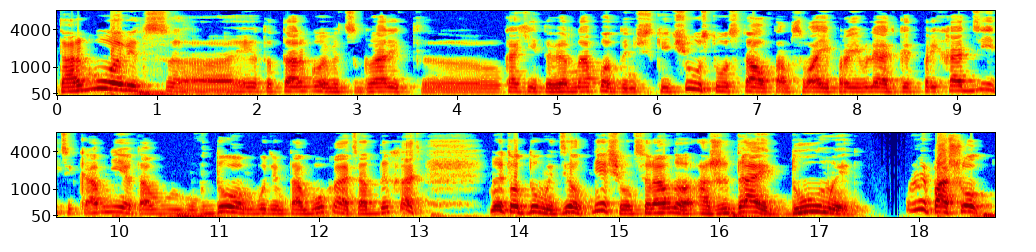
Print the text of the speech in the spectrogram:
торговец, э, и этот торговец говорит э, какие-то верноподданнические чувства, стал там свои проявлять, говорит, приходите ко мне там в дом, будем там бухать, отдыхать. Ну и тот думает, делать нечего, он все равно ожидает, думает. Ну и пошел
